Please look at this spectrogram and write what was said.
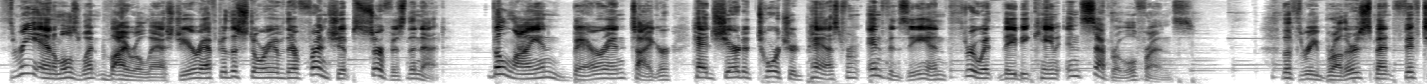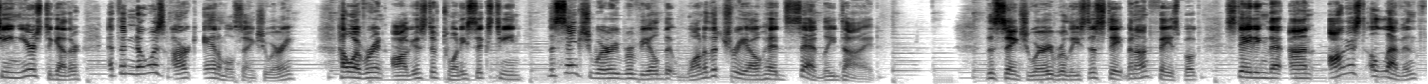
Three animals went viral last year after the story of their friendship surfaced the net. The lion, bear, and tiger had shared a tortured past from infancy and through it they became inseparable friends. The three brothers spent 15 years together at the Noah's Ark Animal Sanctuary However, in August of 2016, the sanctuary revealed that one of the trio had sadly died. The sanctuary released a statement on Facebook stating that on August 11th,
